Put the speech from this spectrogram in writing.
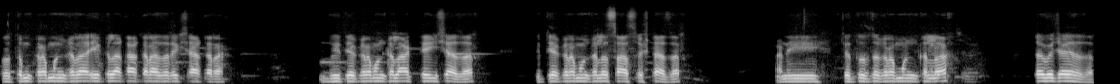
प्रथम क्रमांकाला एक लाख अकरा हजार एकशे अकरा. द्वितीय क्रमांकाला अठ्ठ्याऐंशी हजार. तृतीय क्रमांकाला सहासष्ट हजार. आणि चतुर्थ क्रमांकाला चव्वेचाळीस हजार.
